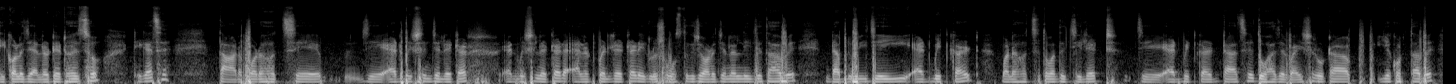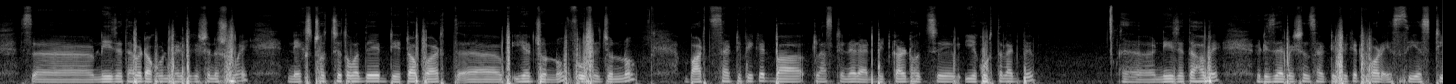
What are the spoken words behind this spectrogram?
এই কলেজে অ্যালোটেড হয়েছো, ঠিক আছে? তারপরে হচ্ছে যে অ্যাডমিশন যে letter admission letter allotment letter এগুলো সমস্ত কিছু অরিজিনাল নিয়ে যেতে হবে। ডাব্লিউবি জেই অ্যাডমিট কার্ড মানে হচ্ছে তোমাদের জিলেট যে অ্যাডমিট কার্ডটা আছে দু হাজার বাইশের ওটা ইয়ে করতে হবে নিয়ে যেতে হবে ডকুমেন্ট ভেরিফিকেশনের সময়। নেক্সট হচ্ছে তোমাদের ডেট অফ বার্থ ইয়ের জন্য প্রুফের জন্য। বার্থ সার্টিফিকেট বা ক্লাস টেনের অ্যাডমিট কার্ড হচ্ছে ইয়ে করতে লাগবে। নিয়ে যেতে হবে। Reservation certificate for SC ST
